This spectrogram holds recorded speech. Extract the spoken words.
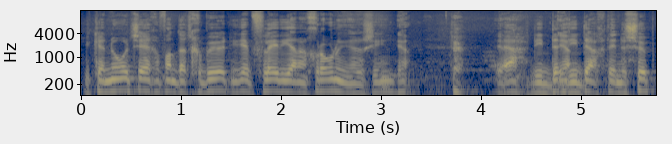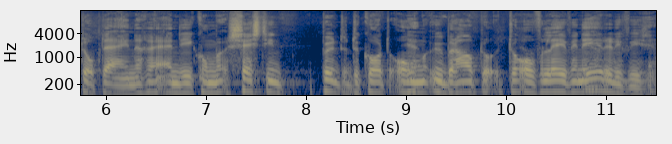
je kan nooit zeggen van dat gebeurt niet. Ik heb verleden jaar in Groningen gezien. Ja. Ja, die, Ja. die dacht in de subtop te eindigen. En die komen 16 punten tekort om überhaupt te, te overleven in de eredivisie.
